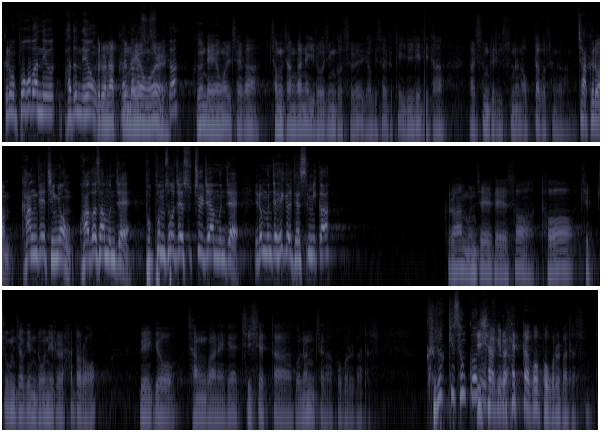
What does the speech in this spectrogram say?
그러면 보고받은 내용, 받은 내용 그러나 그 내용을? 그 내용을 제가 정상간에 이루어진 것을 여기서 이렇게 일일이 다 말씀드릴 수는 없다고 생각합니다. 자, 그럼 강제징용, 과거사 문제, 부품 소재 수출 제한 문제 이런 문제 해결됐습니까? 그러한 문제에 대해서 더 집중적인 논의를 하도록 외교 장관에게 지시했다고는 제가 보고를 받았습니다. 그렇게 성과가 지시하기로 없어요. 했다고 보고를 받았습니다.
